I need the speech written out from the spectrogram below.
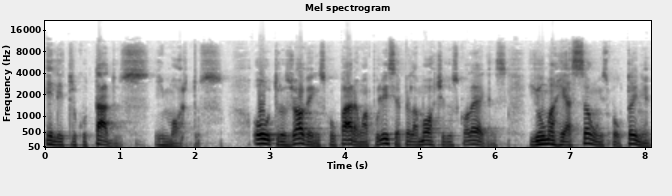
eletrocutados e mortos. Outros jovens culparam a polícia pela morte dos colegas, e uma reação espontânea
